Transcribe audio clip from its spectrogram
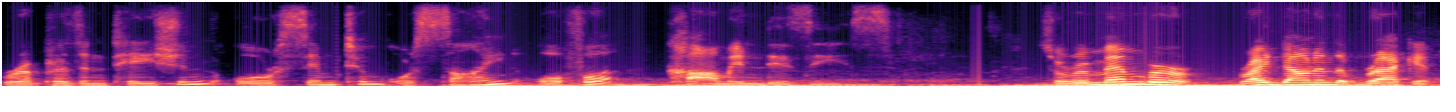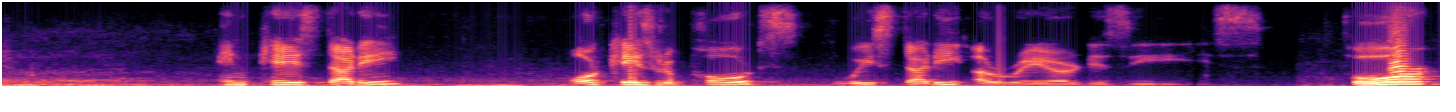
representation or symptom or sign of a common disease. So remember, write down in the bracket, in case study or case reports, we study a rare disease or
